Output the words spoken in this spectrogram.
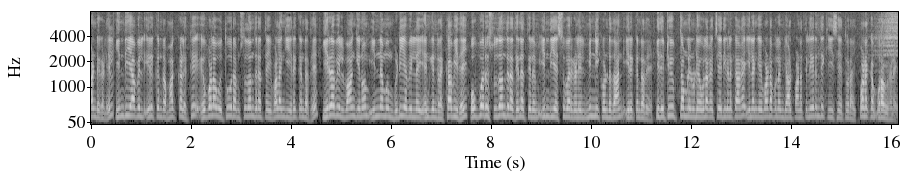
ஆண்டுகளில் இந்தியாவில் இருக்கின்ற மக்களுக்கு எவ்வளவு தூரம் சுதந்திரத்தை வழங்கி இருக்கின்றது இரவில் வாங்கினோம் இன்னமும் விடியவில்லை என்கின்ற கவிதை ஒவ்வொரு சுதந்திர தினத்திலும் இந்திய சுவர்களில் மின்னிக் கொண்டுதான் இருக்கின்றது. இது டியூப் தமிழனுடைய உலக செய்திகளுக்காக இலங்கை வடபுலம் யாழ்ப்பாணத்தில் இருந்து கீசே துறை வணக்கம் உறவுகளே.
